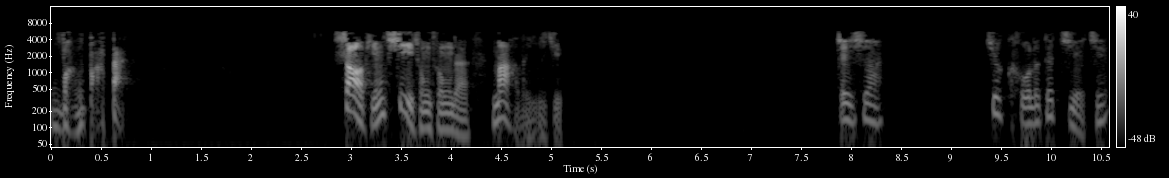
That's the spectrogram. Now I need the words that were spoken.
王八蛋！少平气冲冲的骂了一句：“这下就苦了个姐姐。”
